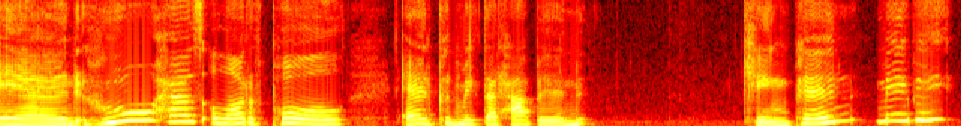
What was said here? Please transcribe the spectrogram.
And who has a lot of pull and could make that happen? Kingpin, maybe?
